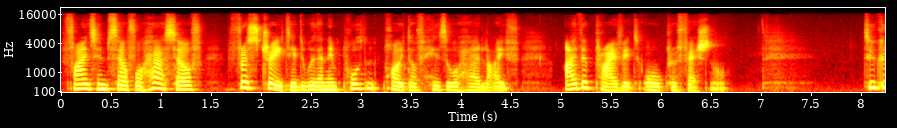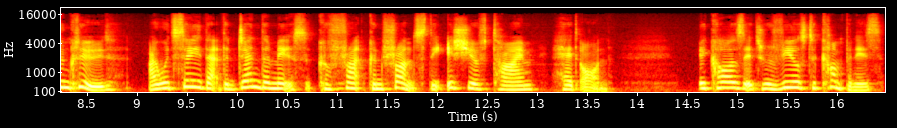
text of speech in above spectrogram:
finds himself or herself frustrated with an important point of his or her life, either private or professional. To conclude, I would say that the gender mix confront, confronts the issue of time head on, because it reveals to companies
